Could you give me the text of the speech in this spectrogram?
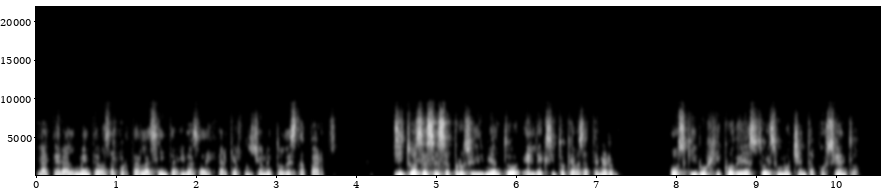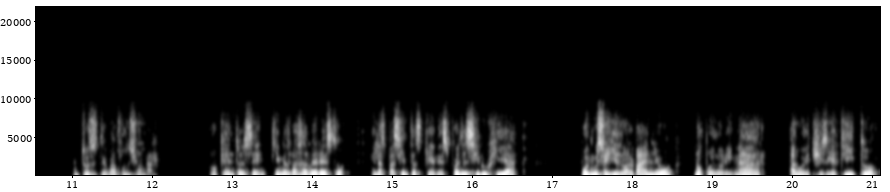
Lateralmente vas a cortar la cinta y vas a dejar que funcione toda esta parte. Si tú haces ese procedimiento, el éxito que vas a tener postquirúrgico de esto es un 80%. Entonces te va a funcionar. ¿Ok? Entonces, ¿en quiénes vas a ver esto? En las pacientes que después de cirugía voy muy seguido al baño, no puedo orinar, hago de chisguetito,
